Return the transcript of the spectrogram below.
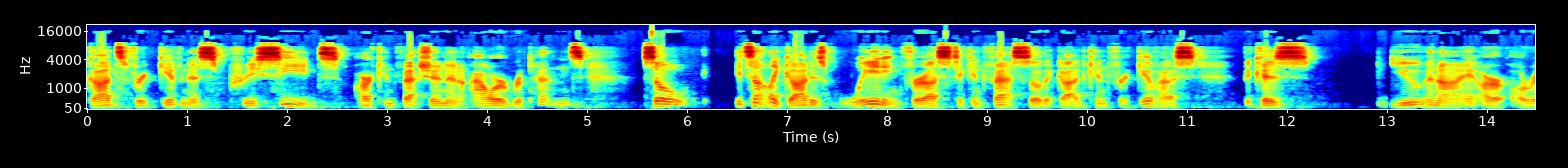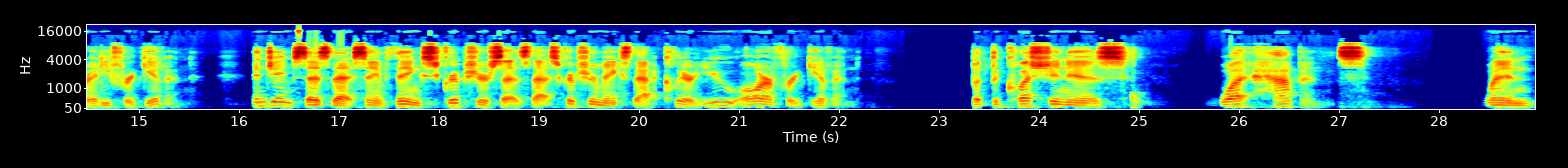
God's forgiveness precedes our confession and our repentance. So it's not like God is waiting for us to confess so that God can forgive us because you and I are already forgiven. And James says that same thing. Scripture says that. Scripture makes that clear. You are forgiven. But the question is what happens when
